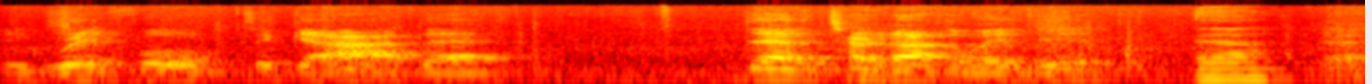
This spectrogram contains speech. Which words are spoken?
be grateful to God that that it turned out the way it did. Yeah. Yeah.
